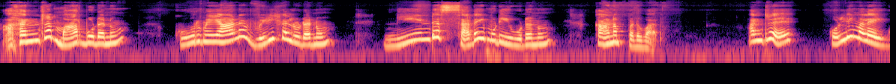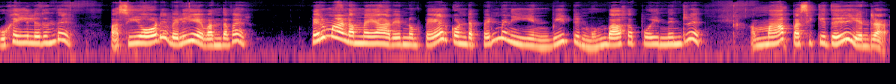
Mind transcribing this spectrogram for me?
அகன்ற மார்புடனும் கூர்மையான விழிகளுடனும் நீண்ட சடைமுடியுடனும் காணப்படுவார். அன்று கொல்லிமலை குகையிலிருந்து பசியோடு வெளியே வந்தவர். பெருமாள் அம்மையார் என்னும் பெயர் கொண்ட பெண்மணியின் வீட்டின் முன்பாக போய் நின்று அம்மா பசிக்குது என்றார்.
